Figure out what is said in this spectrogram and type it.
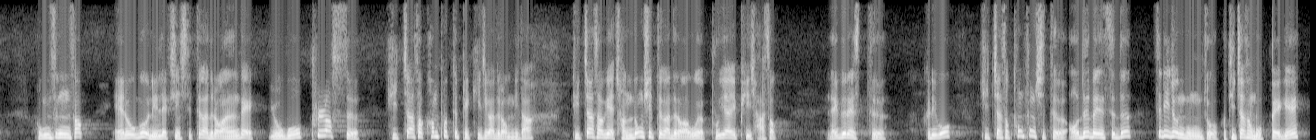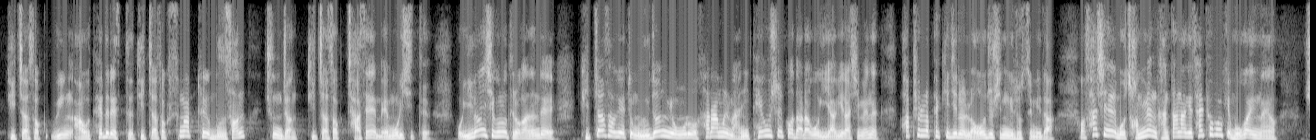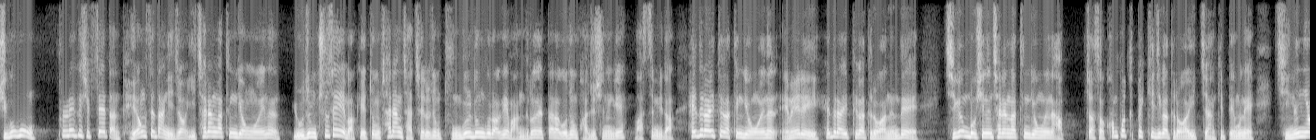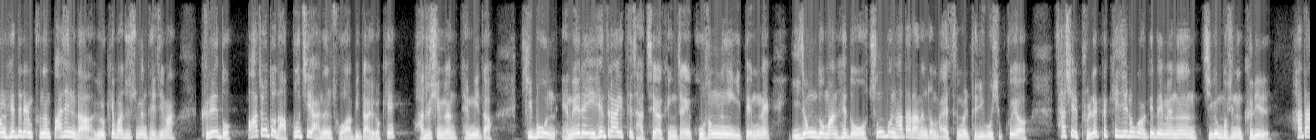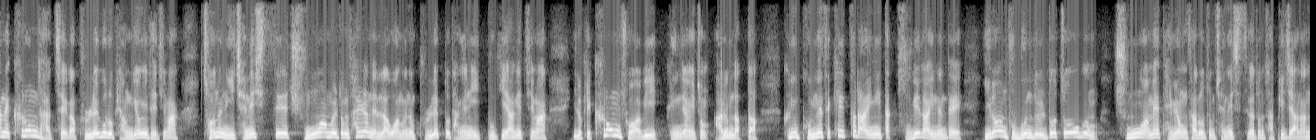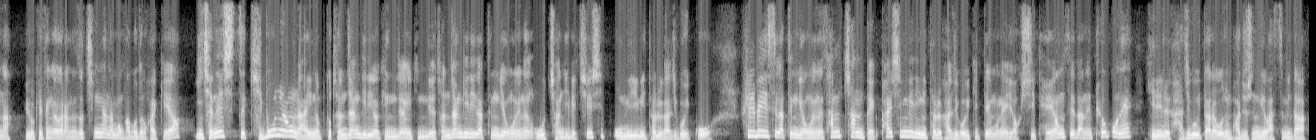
공승석 에로그 릴렉싱 시트가 들어가는데 요거 플러스 뒷좌석 컴포트 패키지가 들어옵니다. 뒷좌석에 전동 시트가 들어가고요. VIP 좌석, 레그레스트, 그리고 뒷좌석 통풍 시트, 어드밴스드 3존 공조, 뒷좌석 목베개, 뒷좌석 윙 아웃 헤드레스트, 뒷좌석 스마트 무선 충전, 뒷좌석 자세 메모리 시트 뭐 이런 식으로 들어가는데 뒷좌석에 좀 의전용으로 사람을 많이 태우실 거다라고 이야기를 하시면은 파퓰러 패키지를 넣어주시는 게 좋습니다. 어, 사실 뭐 전면 간단하게 살펴볼 게 뭐가 있나요? G90 플래그십 세단, 대형 세단이죠. 이 차량 같은 경우에는 요즘 추세에 맞게 좀 차량 자체를 좀 둥글둥글하게 만들어냈다라고 좀 봐주시는 게 맞습니다. 헤드라이트 같은 경우에는 MLA 헤드라이트가 들어가는데 지금 보시는 차량 같은 경우에는 앞좌석 컴포트 패키지가 들어가 있지 않기 때문에 지능형 헤드램프는 빠진다. 이렇게 봐주시면 되지만 그래도 빠져도 나쁘지 않은 조합이다. 이렇게 봐주시면 됩니다. 기본 MLA 헤드라이트 자체가 굉장히 고성능이기 때문에 이 정도만 해도 충분하다라는 좀 말씀을 드리고 싶고요. 사실 블랙 패키지로 가게 되면은 지금 보시는 그릴 하단의 크롬 자체가 블랙으로 변경이 되지만 저는 이 제네시스의 중후함을 좀 살려내려고 하면은 블랙도 당연히 이쁘게 하겠지만 이렇게 크롬 조합이 굉장히 좀 아름답다. 그리고 본넷의 캐릭터 라인이 딱 두 개가 있는데 이런 부분들도 조금 중후함의 대명사로 좀 제네시스가 좀 잡히지 않았나 이렇게 생각을 하면서 측면 한번 가보도록 할게요. 이 제네시스 기본형 라인업도 전장 길이가 굉장히 긴데요. 전장 길이 같은 경우에는 5275mm를 가지고 있고 휠베이스 같은 경우에는 3180mm를 가지고 있기 때문에 역시 대형 세단의 표본의 길이를 가지고 있다라고 좀 봐주시는 게 맞습니다.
